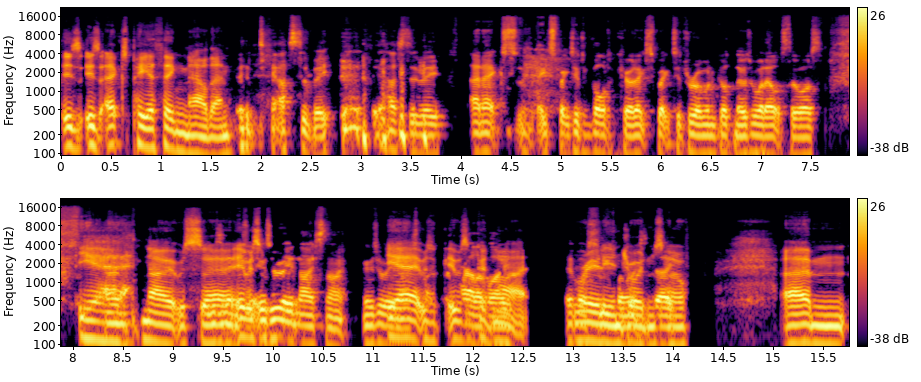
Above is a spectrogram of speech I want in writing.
Is is XP a thing now? Then It has to be. It has to be. An ex expected vodka, an expected rum, and God knows what else there was. yeah, no, it was uh, It was, it was it was a really nice night. It was a really yeah, nice it was night. it was a good night. it Really enjoyed himself. Um,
